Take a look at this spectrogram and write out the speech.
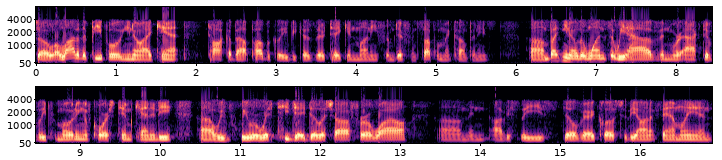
so a lot of the people, you know, I can't talk about publicly because they're taking money from different supplement companies. Um, but you know the ones that we have and we're actively promoting, of course, Tim Kennedy. Uh, we we were with T.J. Dillashaw for a while um, and obviously he's still very close to the Onnit family. And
